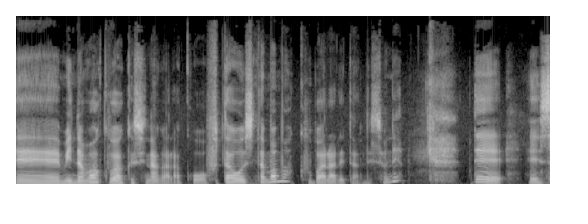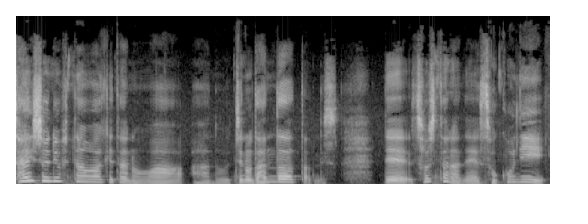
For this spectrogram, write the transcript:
えー、みんなワクワクしながらこう蓋をしたまま配られたんですよね。で、え最初に蓋を開けたのはあのうちの旦那だったんです。でそしたらねそこに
